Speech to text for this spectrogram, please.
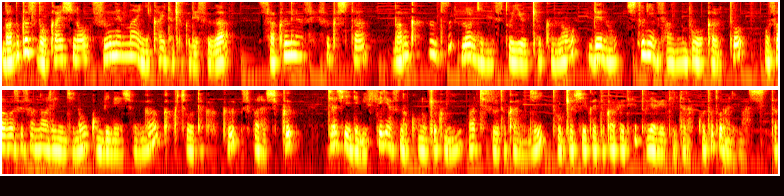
バンド活動開始の数年前に書いた曲ですが、昨年制作したバンカーズ・ロンリネスという曲のでのシトリンさんのボーカルとお騒がせさんのアレンジのコンビネーションが格調高く素晴らしく、ジャジーでミステリアスなこの曲にマッチすると感じ、東京シークレットカフェで取り上げていただくこととなりました。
